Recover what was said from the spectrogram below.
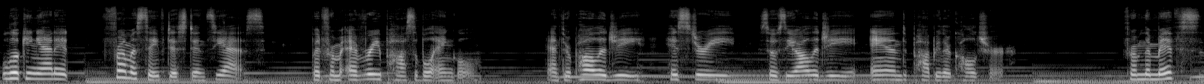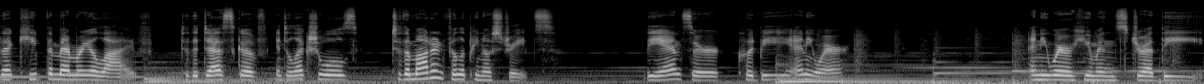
Looking at it from a safe distance, yes, but from every possible angle anthropology, history, sociology, and popular culture. From the myths that keep the memory alive, to the desk of intellectuals, to the modern Filipino streets. The answer could be anywhere. Anywhere humans dread the.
